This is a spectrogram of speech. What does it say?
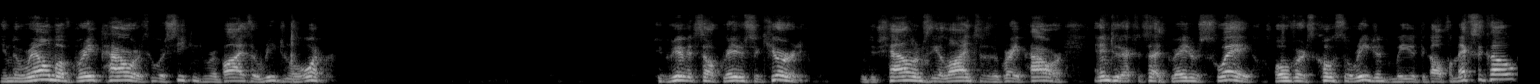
In the realm of great powers who are seeking to revise a regional order, to give itself greater security, and to challenge the alliances of a great power and to exercise greater sway over its coastal regions, be it the Gulf of Mexico,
